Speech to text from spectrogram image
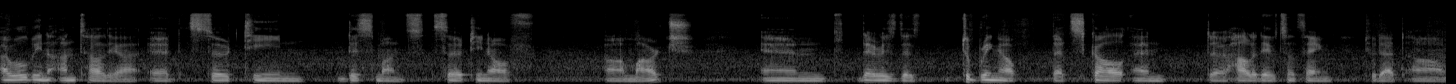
I will be in Antalya at 13 this month 13 of uh, March. And there is this to bring up that skull and the Harley Davidson thing to that um,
